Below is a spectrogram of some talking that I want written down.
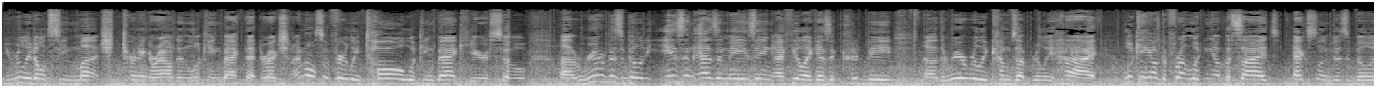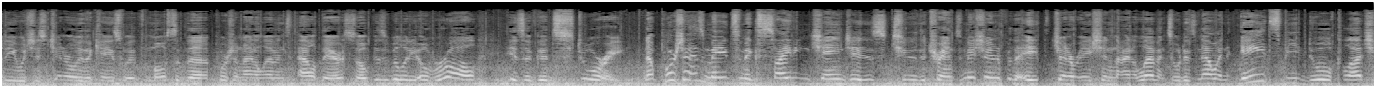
you really don't see much turning around and looking back that direction. I'm also fairly tall looking back here, so uh, rear visibility isn't as amazing, I feel like, as it could be. Uh, the rear really comes up really high. Looking out the front, looking out the sides, excellent visibility, which is generally the case with most of the Porsche 911s out there, so visibility overall is a good story. Now, Porsche has made some exciting changes to the transmission for the 8th 8th generation 911. So it is now an 8 speed dual clutch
